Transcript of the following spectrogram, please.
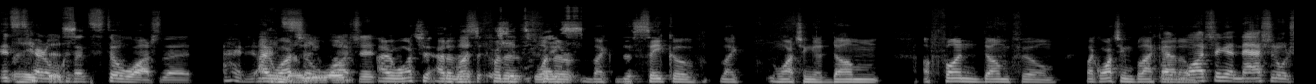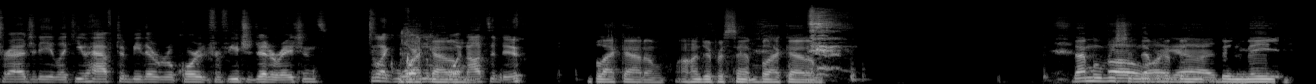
it's terrible because I'd still watch that. I, I, I watch it. Watch it. I watch it out of the for the for the like the sake of like watching a dumb, a fun dumb film. Like watching Black like Adam. Watching a national tragedy, like you have to be there recorded for future generations to like warn them of what not to do. Black Adam, hundred percent Black Adam. that movie should oh never have God. been been made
